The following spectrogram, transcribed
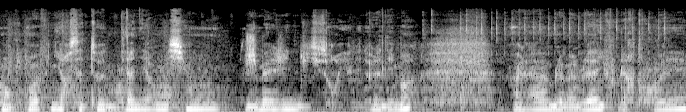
Bon, on va finir cette dernière mission, j'imagine, du tutoriel et de la démo. Voilà, blablabla, il faut les retrouver.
